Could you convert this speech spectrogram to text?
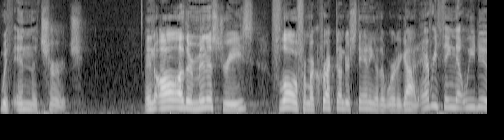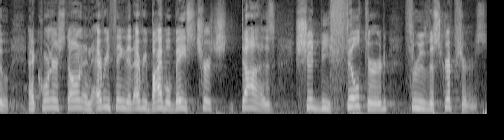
within the church. And all other ministries flow from a correct understanding of the Word of God. Everything that we do at Cornerstone and everything that every Bible based church does should be filtered through the Scriptures.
